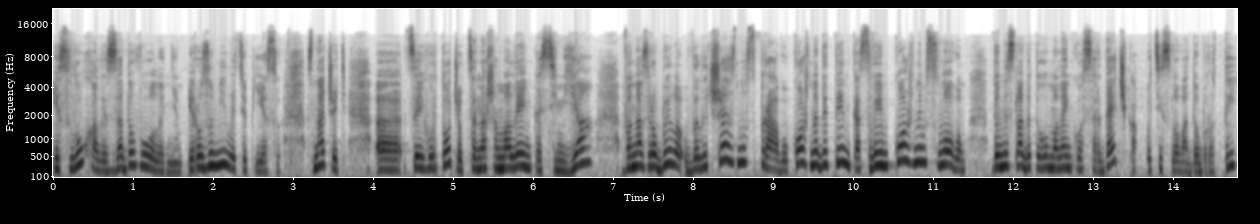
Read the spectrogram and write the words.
і слухали з задоволенням і розуміли цю п'єсу. Значить, е, цей гурточок, це наша маленька сім'я, вона зробила величезну справу. Кожна дитинка своїм кожним словом донесла до того маленького сердечка оці слова доброти,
